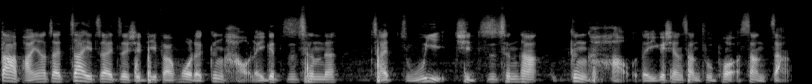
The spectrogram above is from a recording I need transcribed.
大盘要在再在这些地方获得更好的一个支撑呢，才足以去支撑它更好的一个向上突破上涨，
